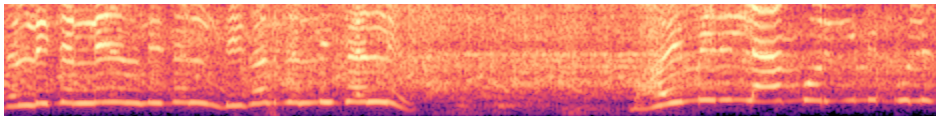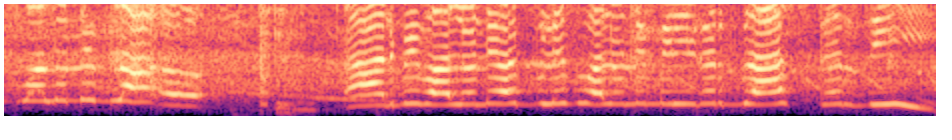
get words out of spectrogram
जल्दी जल्दी जल्दी जल्दी, इधर जल्दी चल। भाई, मेरी लैम्बोर्गिनी पुलिस वालों ने आर्मी वालों ने और पुलिस वालों ने मिलकर ब्लास्ट कर दी।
